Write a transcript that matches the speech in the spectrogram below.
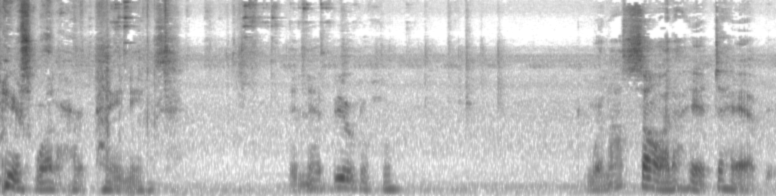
Here's one of her paintings. Isn't that beautiful? When I saw it, I had to have it.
